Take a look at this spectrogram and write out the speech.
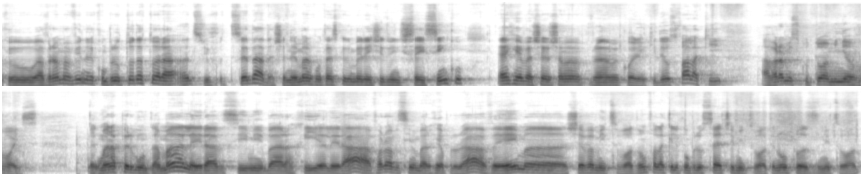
que o Avram Avino ele cumpriu toda a Torá antes de ser dada. Shenemar, como está escrito em Bereshit 26:5, é que vai chama Avram Korim, que Deus fala que Avram escutou a minha voz. Agmará pergunta, Malei Rav Simi Barachia Lerá, falou Rav Simi Barachia para o Rav, Eima Sheva Mitzvot. Vamos falar que ele cumpriu sete mitzvot, e não todas as mitzvot.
